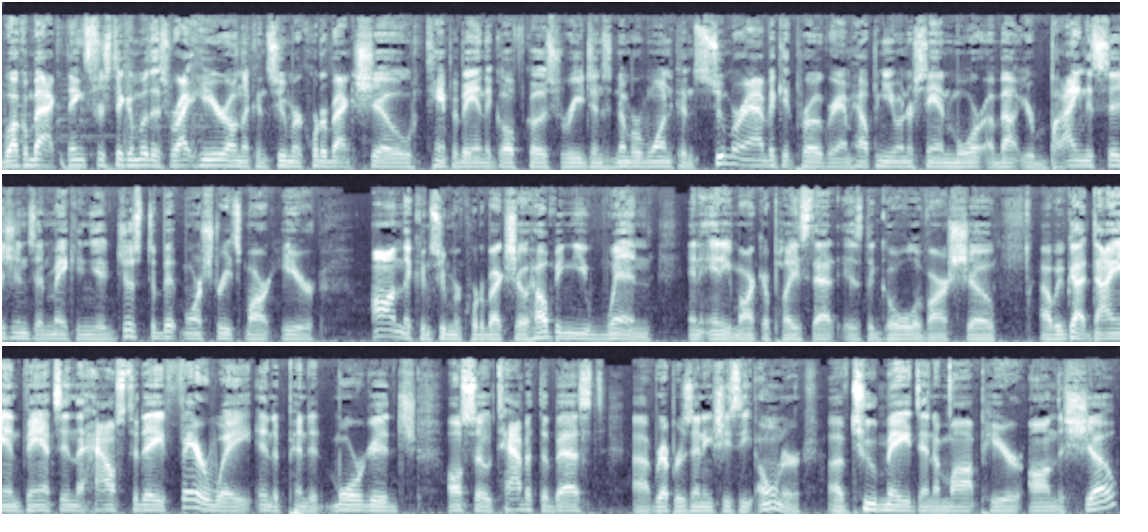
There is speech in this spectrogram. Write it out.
Welcome back. Thanks for sticking with us right here on the Consumer Quarterback Show, Tampa Bay and the Gulf Coast region's number one consumer advocate program, helping you understand more about your buying decisions and making you just a bit more street smart here on the Consumer Quarterback Show, helping you win in any marketplace. That is the goal of our show. Uh, we've got Diane Vance in the house today, Fairway Independent Mortgage, also Tabitha Best uh, representing. She's the owner of Two Maids and a Mop here on the show.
